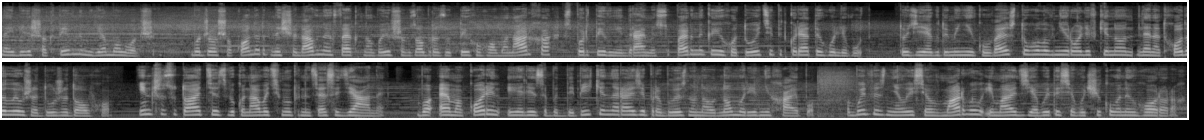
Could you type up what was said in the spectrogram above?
найбільш активним є молодший, бо Джош О'Коннор нещодавно ефектно вийшов з образу тихого монарха в спортивній драмі суперники і готується підкоряти Голівуд, тоді як Домініку Вест у головній ролі в кіно не надходили вже дуже довго. Інша ситуація з виконавицями принцеси Діани, бо Ема Корін і Елізабет Дебікі наразі приблизно на одному рівні хайпу. Обидві знялися в Марвел і мають з'явитися в очікуваних горорах.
